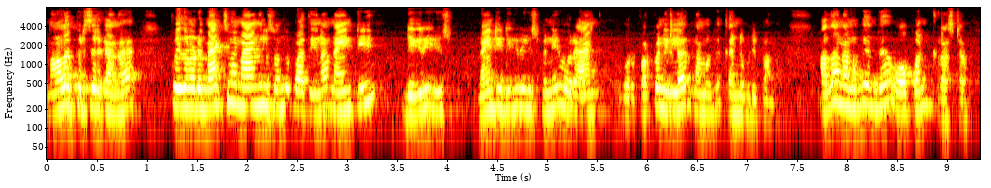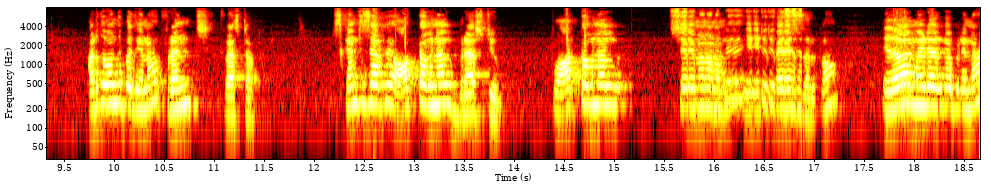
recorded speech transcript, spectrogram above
நாலாக பிரிச்சிருக்காங்க. இப்போ இதனோட மேக்ஸிமம் ஆங்கிள்ஸ் வந்து பார்த்தீங்கன்னா 90 டிகிரி யூஸ் 90 டிகிரி யூஸ் பண்ணி ஒரு ஆங் ஒரு பர்பண்டிகுலர் நமக்கு கண்டுபிடிப்பாங்க. அதான் நமக்கு இந்த ஓப்பன் கிராஸ்டப் அடுத்து வந்து பார்த்தீங்கன்னா French cross staff consist of octagonal brass tube இப்போ ஆக்டோகனல் ஷேப்னா நமக்கு எட்டு ஃபேஸஸ் இருக்கும். இதெல்லாம் மேடாக இருக்குது அப்படின்னா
